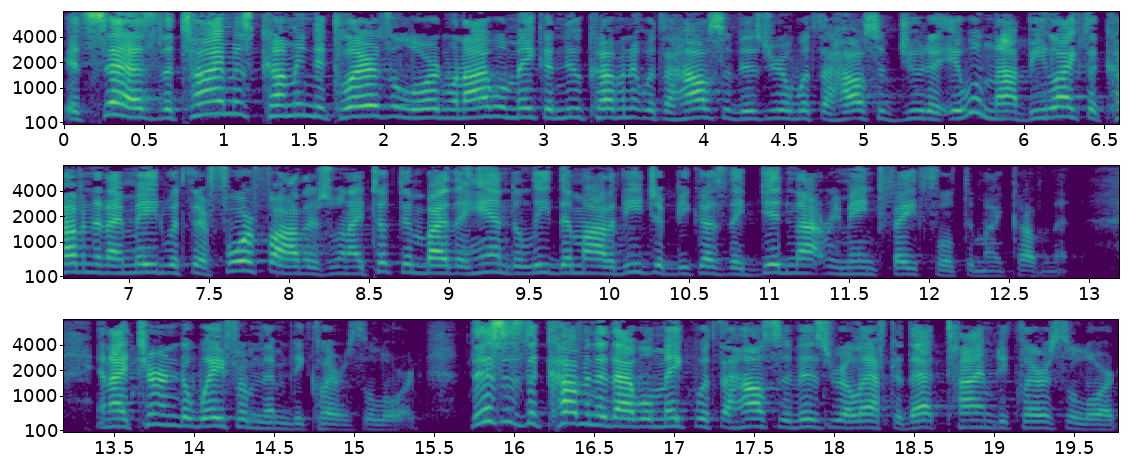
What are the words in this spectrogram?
it says, The time is coming, declares the Lord, when I will make a new covenant with the house of Israel, with the house of Judah. It will not be like the covenant I made with their forefathers when I took them by the hand to lead them out of Egypt, because they did not remain faithful to my covenant and I turned away from them, declares the Lord. This is the covenant I will make with the house of Israel after that time, declares the Lord.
